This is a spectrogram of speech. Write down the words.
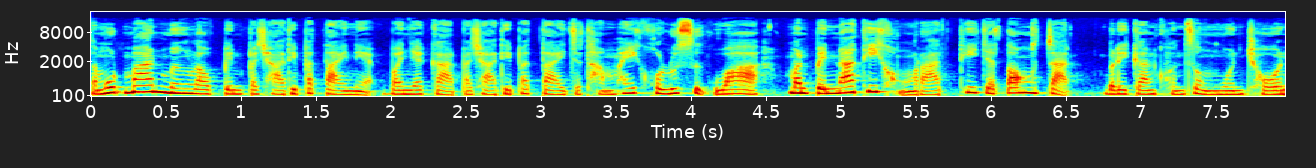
สมมติบ้านเมืองเราเป็นประชาธิปไตยเนี่ยบรรยากาศประชาธิปไตยจะทำให้คนรู้สึกว่ามันเป็นหน้าที่ของรัฐที่จะต้องจัดบริการขนส่งมวลชน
